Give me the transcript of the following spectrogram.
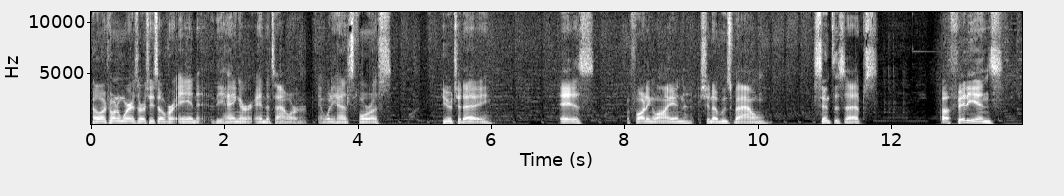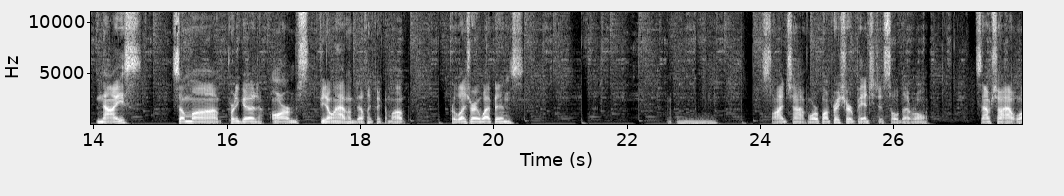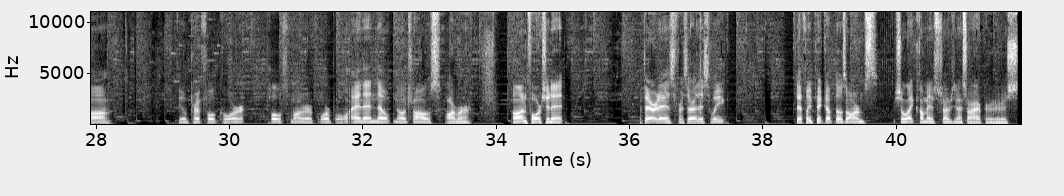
Hello everyone, where's Xerxes over in the hangar in the tower? And what he has for us here today is a Fighting Lion, Shinobu's Vow, Synthoceps, Ophidians, nice, some uh, pretty good arms. If you don't have them, definitely pick them up. For legendary weapons, mm, Slide Shot, Vorpal, I'm pretty sure Banshee just sold that roll. Snapshot Outlaw, Field Prep Full Court, Pulse Monitor Vorpal, and then nope, no Trials Armor. Unfortunate. But there it is for Zara this week. Definitely pick up those arms. Be sure to like, comment, subscribe, and next our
